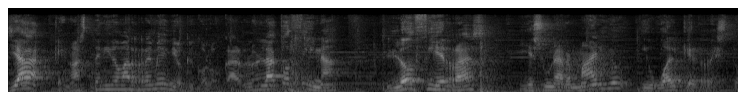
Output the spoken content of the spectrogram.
ya que no has tenido más remedio que colocarlo en la cocina, lo cierras y es un armario igual que el resto.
